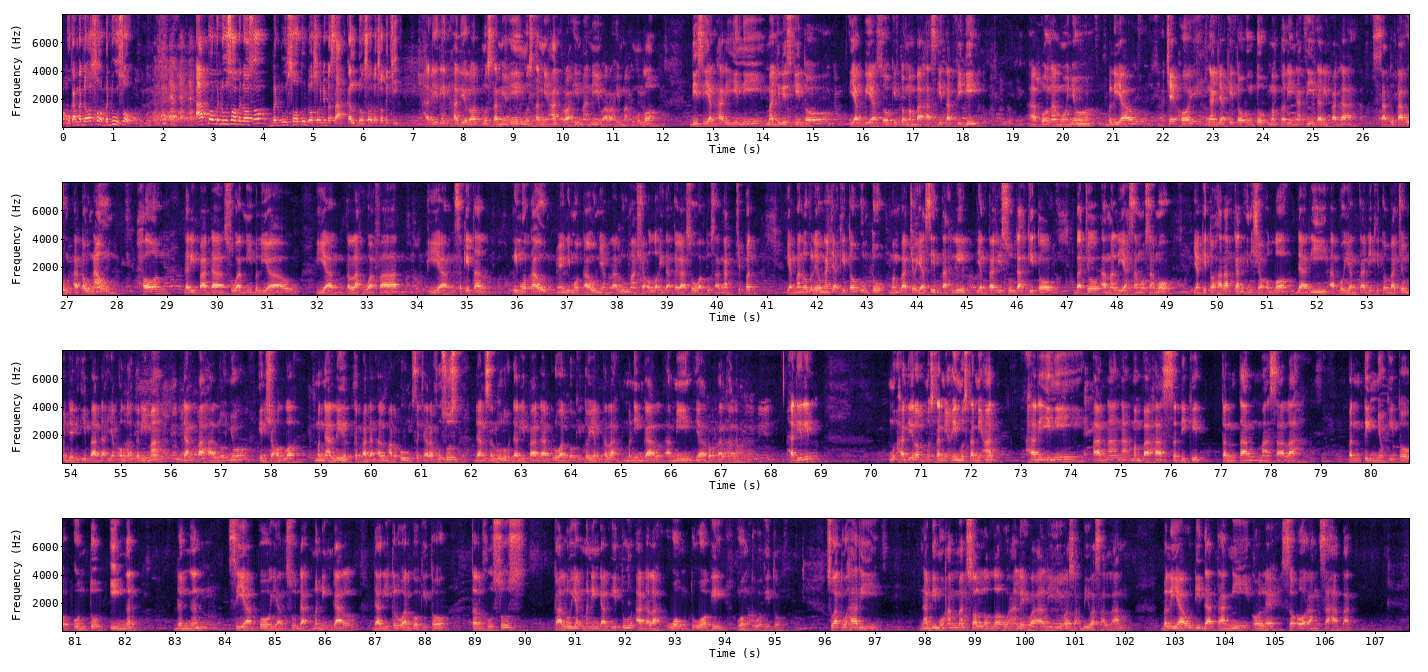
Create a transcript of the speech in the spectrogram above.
bukan berdoso, beduso. Apa berdosa berdosa? Berdosa tuh dosanya besar. Kalau dosa dosa kecil. Hadirin hadirat mustami'in mustami'at rahimani wa rahimakumullah. Di siang hari ini majelis kita yang biasa kita membahas kitab fikih apa namanya beliau Cek Hoi ngajak kita untuk memperingati daripada satu tahun atau naun hon daripada suami beliau yang telah wafat yang sekitar lima tahun. Eh, lima tahun yang lalu Masya Allah tidak terasa waktu sangat cepat yang mana beliau ngajak kita untuk membaca Yasin tahlil yang tadi sudah kita baca amaliyah sama-sama yang kita harapkan insya Allah dari apa yang tadi kita baca menjadi ibadah yang Allah terima dan pahalanya insya Allah mengalir kepada almarhum secara khusus dan seluruh daripada keluarga kita yang telah meninggal. Amin. Ya rabbal alamin. Hadirin hadirat mustami'in mustami'at. Hari ini ana nak membahas sedikit tentang masalah pentingnya kita untuk ingat dengan siapa yang sudah meninggal dari keluarga kita terkhusus kalau yang meninggal itu adalah wong tua wong tua gitu suatu hari Nabi Muhammad sallallahu alaihi wasallam beliau didatangi oleh seorang sahabat.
